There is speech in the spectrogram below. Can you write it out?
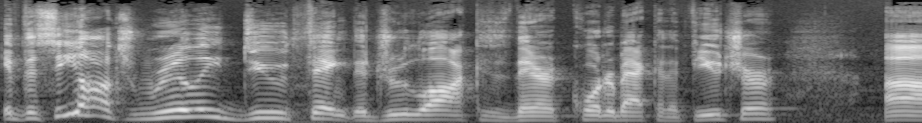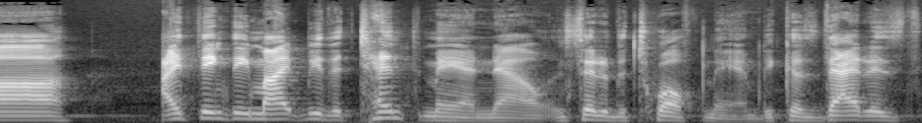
If the Seahawks really do think that Drew Lock is their quarterback of the future, uh, I think they might be the 10th man now instead of the 12th man because that is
